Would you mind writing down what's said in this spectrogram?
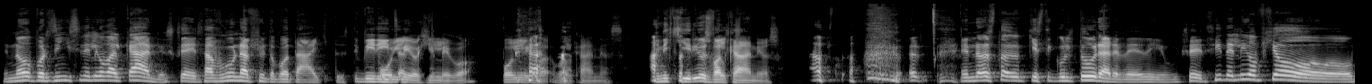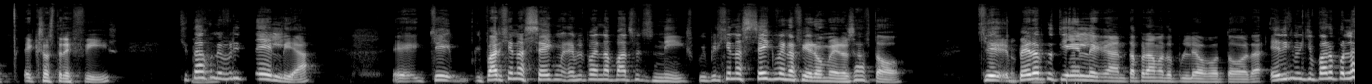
Ενώ ο Πορσίνκι είναι λίγο Βαλκάνιος, ξέρεις, θα βγουν να πιούν το ποτάκι τους, την πυρίτσα. Πολύ όχι λίγο. Πολύ Βα- Βαλκάνιος. είναι κυρίως Βαλκάνιος. Αυτό. Ενώ στο, και στην κουλτούρα, ρε παιδί μου, ξέρεις, είναι λίγο πιο εξωστρεφής και τα Ναι. έχουν βρει τέλεια. Ε, και υπάρχει ένα segment, έβλεπα ένα match με τους Knicks που υπήρχε ένα segment αφιερωμένο σε αυτό. Και okay. πέρα από το ότι έλεγαν τα πράγματα που λέω εγώ τώρα, έδειχναν και πάρα πολλά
